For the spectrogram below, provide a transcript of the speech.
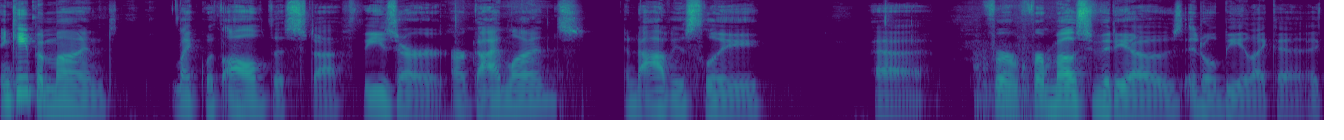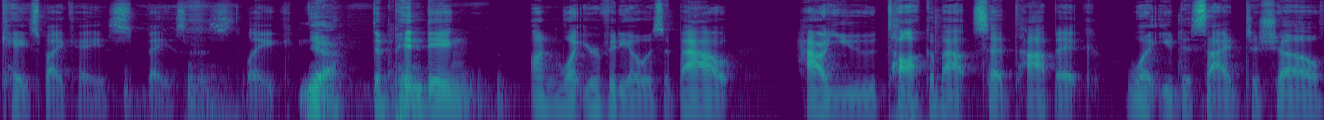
And keep in mind, like with all of this stuff, these are are guidelines, and obviously, uh, for for most videos, it'll be like a case by case basis. Like Yeah. depending on what your video is about, how you talk about said topic, what you decide to show.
